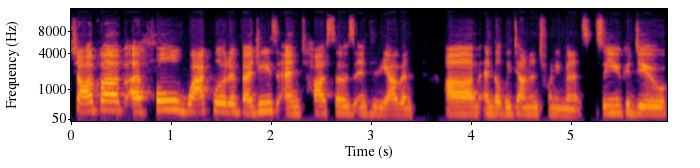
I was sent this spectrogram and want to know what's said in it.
chop up a whole whack load of veggies and toss those into the oven. Um, and they'll be done in 20 minutes. So you could do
